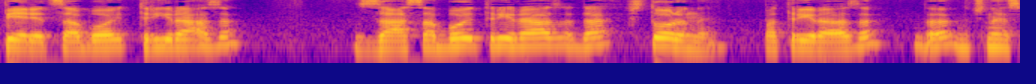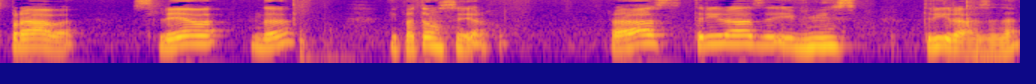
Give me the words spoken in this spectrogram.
перед собой три раза, за собой три раза, да, в стороны по три раза, да, начиная справа, слева, да, и потом сверху. Раз, три раза и вниз три раза, да.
